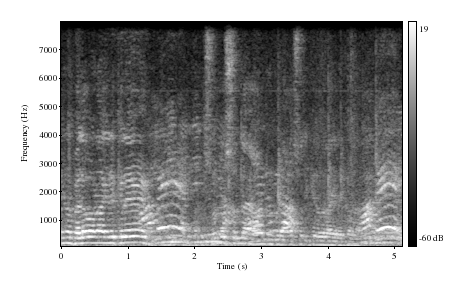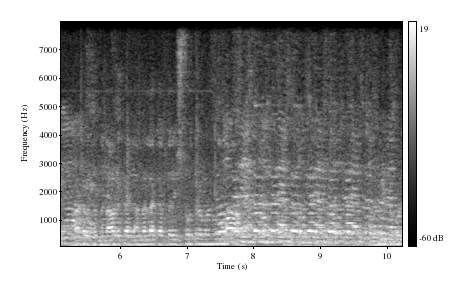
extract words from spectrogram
இன்னும் பலவானா இருக்கிறேன். சொல்ல சொல்ல ஆண்டவரை ஆஸ்வதிக்கிறவராக இருக்கிறார். ஆண்டவர் இந்த நாளுக்காக நம்ம எல்லாம் கர்த்தரை ஸ்தோத்திரம் பண்ணுவோமா? நம்ம வீட்டு கூட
